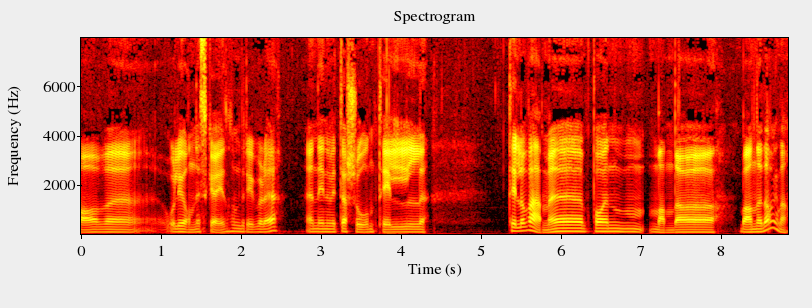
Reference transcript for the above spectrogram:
av uh, Ole Skøyen, som driver det, en invitasjon til til å være med på en mandagbanedag, da,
